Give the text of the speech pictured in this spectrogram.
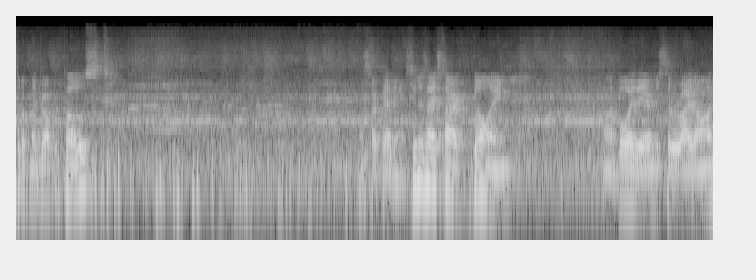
put up my dropper post, and start pedaling. As soon as I start going, my boy there, Mr. Ride On,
